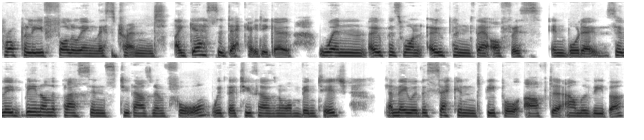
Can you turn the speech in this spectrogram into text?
properly following this trend, I guess, a decade ago when Opus One opened their office in Bordeaux. So they'd been on the Place since 2004 with their 2001 vintage, and they were the second people after Almaviva.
